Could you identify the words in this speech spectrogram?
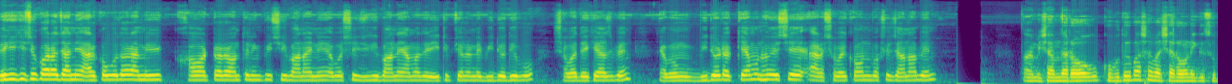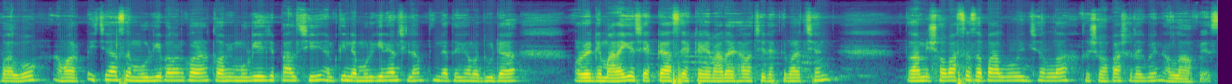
দেখি কিছু করা জানি। আর কবুতর আমি খাবারটার অন্তরিং কিছুই বানাই নি অবশ্যই যদি বানাই আমাদের ইউটিউব চ্যানেলে ভিডিও দিব, সবাই দেখে আসবেন। এবং ভিডিওটা কেমন হয়েছে আর সবাই কমেন্ট বক্সে জানাবেন। তো আমি সামনে আরও কবুতর পাশাপাশি আরও অনেক কিছু পালবো। আমার ইচ্ছে আছে মুরগি পালন করার। তো আমি মুরগি যে পালছি, আমি তিনটা মুরগি নিয়ে আনছিলাম। তিনটা থেকে আমার দুইটা অলরেডি মারা গেছে। একটা আছে একটাকে মাদার খাওয়াচ্ছি, দেখতে পাচ্ছেন। তো আমি সব আস্তে আস্তে পালবো ইনশাল্লাহ। তো সব পাশে থাকবেন আল্লাহ হাফেজ।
